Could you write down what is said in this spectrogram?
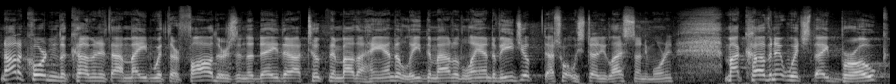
Not according to the covenant I made with their fathers in the day that I took them by the hand to lead them out of the land of Egypt. That's what we studied last Sunday morning. My covenant, which they broke.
